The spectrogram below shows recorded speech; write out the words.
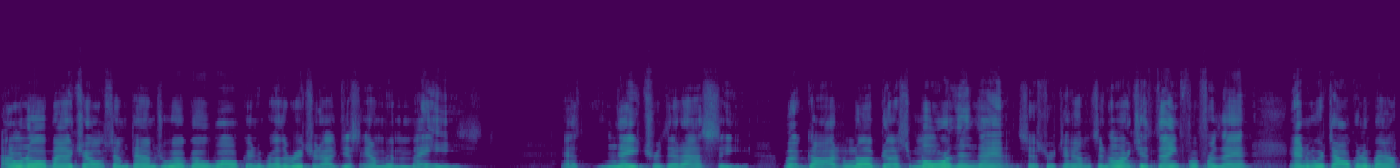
I don't know about y'all. Sometimes we'll go walking. Brother Richard, I just am amazed at nature that I see. But God loved us more than that, Sister Townsend. Aren't you thankful for that? And we're talking about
